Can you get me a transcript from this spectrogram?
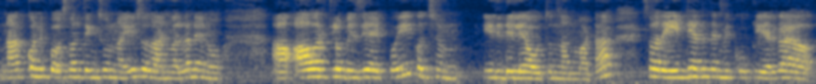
నాకు కొన్ని పర్సనల్ థింగ్స్ ఉన్నాయి సో దానివల్ల నేను ఆ- వర్క్లో బిజీ అయిపోయి కొంచెం ఇది డిలే అవుతుందనమాట సో అది ఏంటి అనేది నేను మీకు క్లియర్గా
